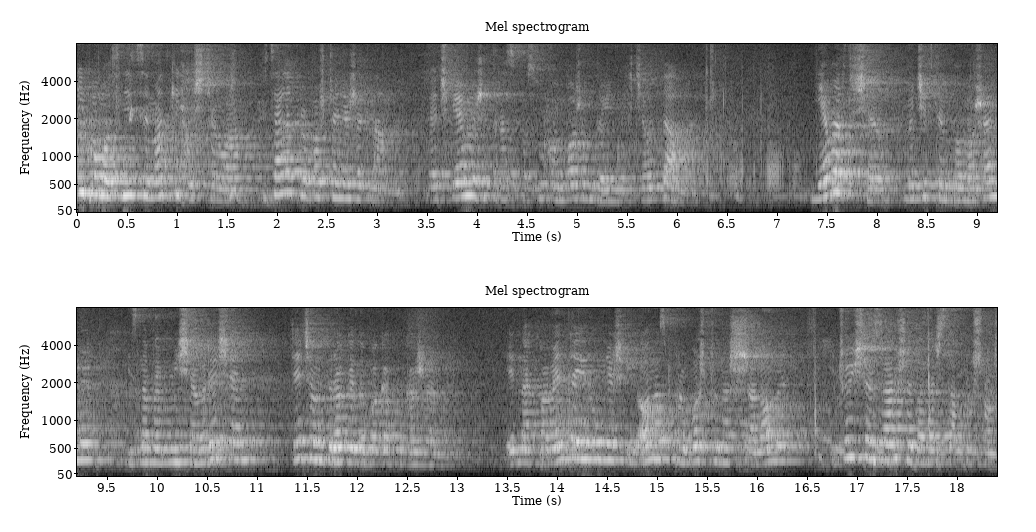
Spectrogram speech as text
Kochani pomocnicy Matki Kościoła, wcale proboszcza nie żegnamy, lecz wiemy, że teraz posługą Bożą do innych Cię oddamy. Nie martw się, my Ci w tym pomożemy i z nowym misiem Rysiem dzieciom drogę do Boga pokażemy. Jednak pamiętaj również i o nas, proboszczu nasz szalony, i czuj się zawsze do nas zaproszony.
